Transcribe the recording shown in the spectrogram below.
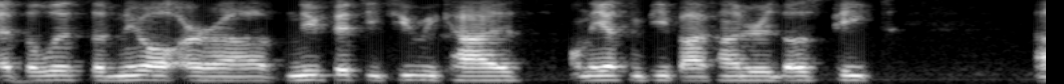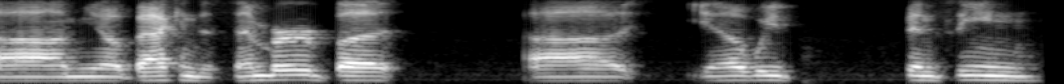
at the list of new or uh, new 52 week highs on the S and P 500. Those peaked, um, you know, back in December, but uh, you know we've been seeing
